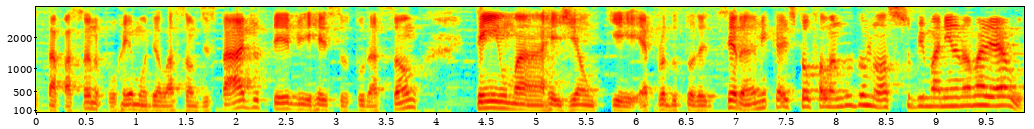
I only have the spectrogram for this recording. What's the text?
está passando por remodelação de estádio, teve reestruturação tem uma região que é produtora de cerâmica, estou falando do nosso submarino amarelo,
